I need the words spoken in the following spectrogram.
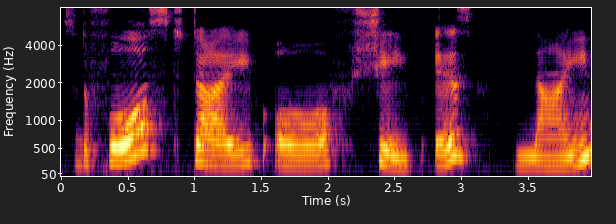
So the first type of shape is line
